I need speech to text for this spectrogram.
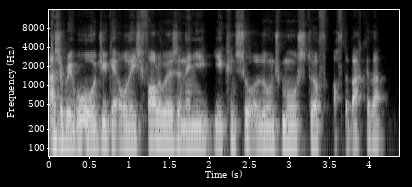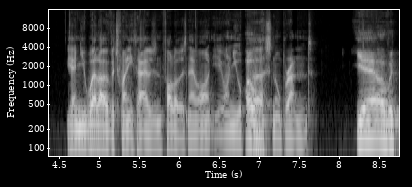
as a reward, you get all these followers, and then you you can sort of launch more stuff off the back of that. Yeah, and you're well over twenty thousand followers now, aren't you, on your oh, personal brand? Yeah, over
